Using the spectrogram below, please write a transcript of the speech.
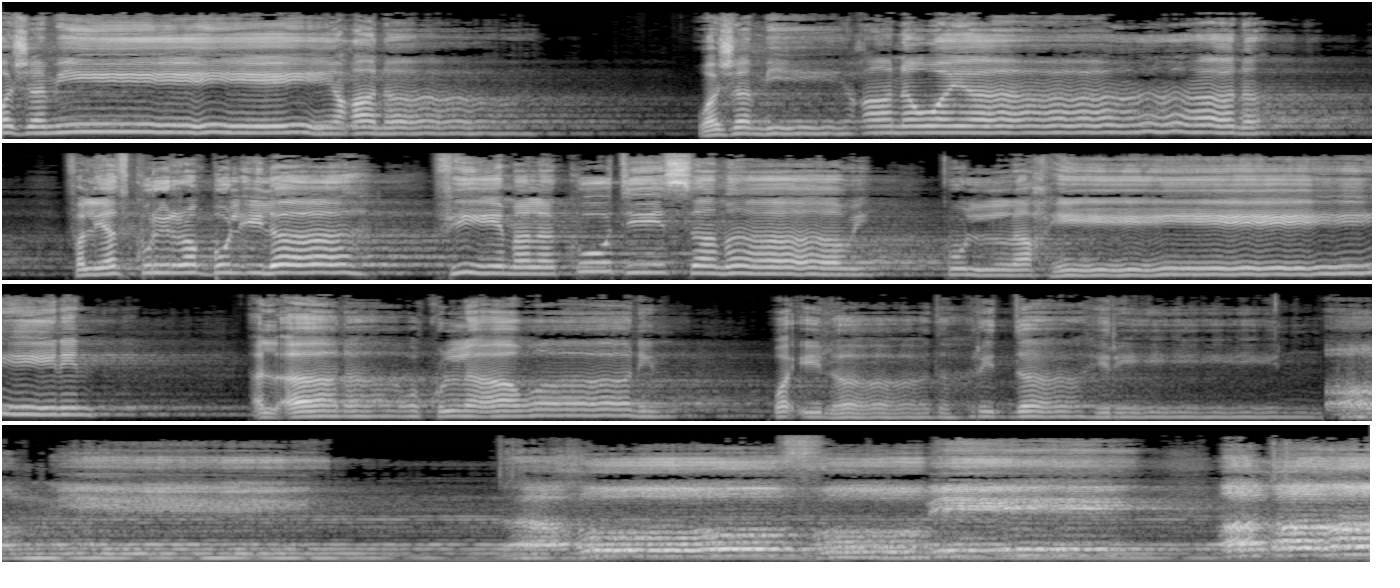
وجميعنا وجميع نوايانا فليذكر الرب الإله في ملكوت سماوي كل حين الآن وكل أوان وإلى دهر الداهرين. تخوف بي. الطغمات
